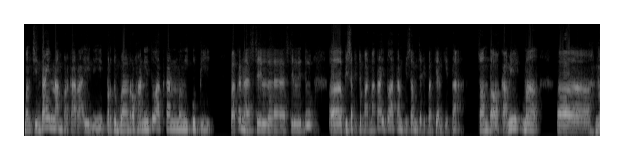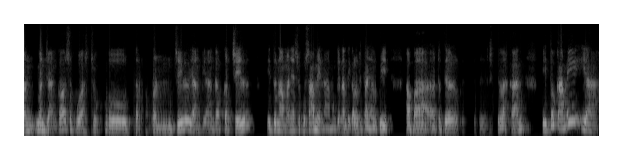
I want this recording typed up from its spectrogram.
mencintai enam perkara ini, pertumbuhan rohani itu akan mengikuti. Bahkan hasil-hasil itu e, bisa di depan mata itu akan bisa menjadi bagian kita. Contoh, kami me, e, men, menjangkau sebuah suku terpencil yang dianggap kecil, itu namanya suku Samin. Nah, mungkin nanti kalau ditanya lebih apa eh, detail silahkan. Itu kami ya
